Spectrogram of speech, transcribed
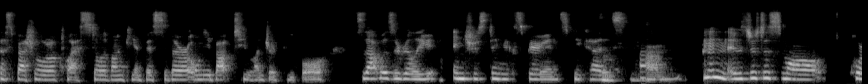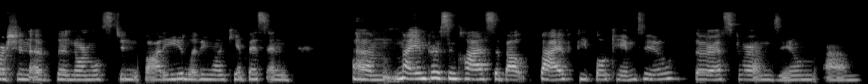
a special request to live on campus so there were only about 200 people. So that was a really interesting experience because um, it was just a small portion of the normal student body living on campus and um, my in-person class about five people came to the rest were on zoom um,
